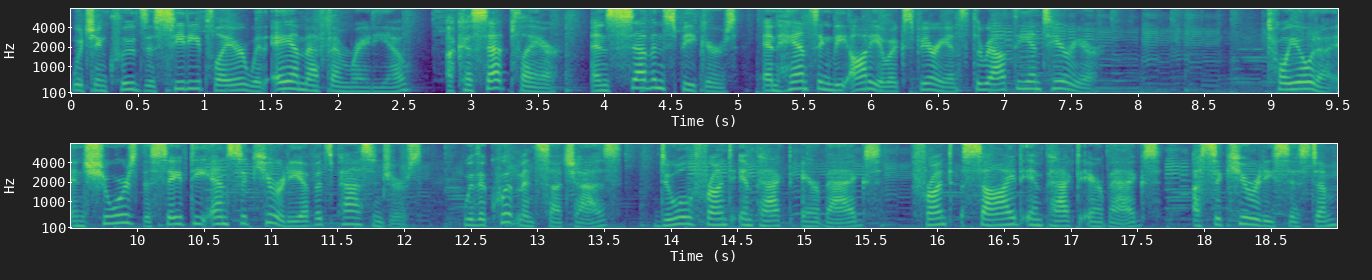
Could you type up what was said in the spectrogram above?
which includes a CD player with AM-FM radio, a cassette player, and seven speakers, enhancing the audio experience throughout the interior. Toyota ensures the safety and security of its passengers with equipment such as dual front impact airbags, front side impact airbags, a security system,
